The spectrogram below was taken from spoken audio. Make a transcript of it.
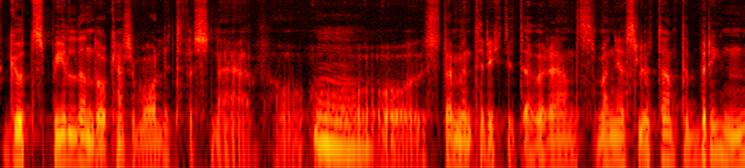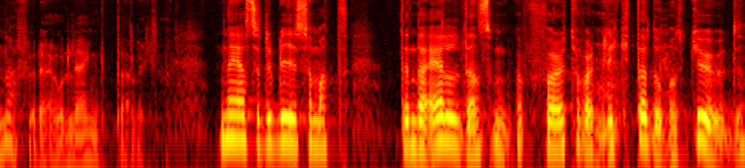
gudsbilden då kanske var lite för snäv och, och, och stämmer inte riktigt överens. Men jag slutar inte brinna för det och längta liksom. Nej, alltså det blir som att den där elden som förut har varit riktad då mot Gud,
